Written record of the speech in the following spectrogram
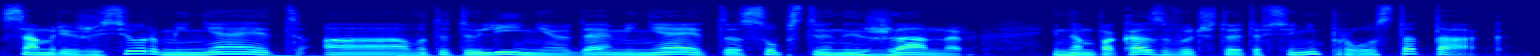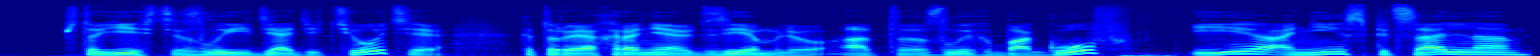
сам режиссер меняет а, вот эту линию, да, меняет собственный жанр. И нам показывают, что это все не просто так. Что есть злые дяди, тети, которые охраняют землю от злых богов, и они специально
